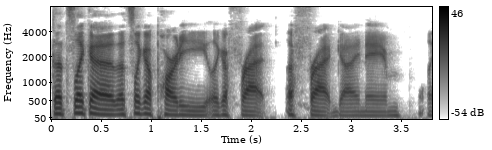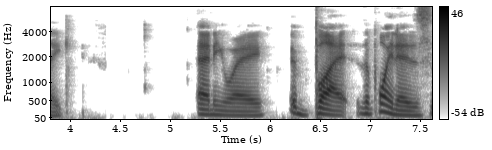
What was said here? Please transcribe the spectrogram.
That's like a that's like a party like a frat a frat guy name like anyway. But the point is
